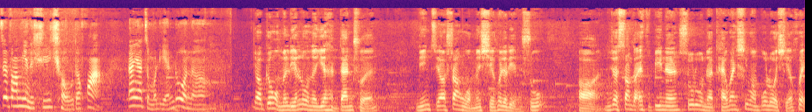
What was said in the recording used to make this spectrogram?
这方面的需求的话，那要怎么联络呢？要跟我们联络呢，也很单纯，您只要上我们协会的脸书。哦，你就上到 FB 呢，输入呢台湾新闻部落协会，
